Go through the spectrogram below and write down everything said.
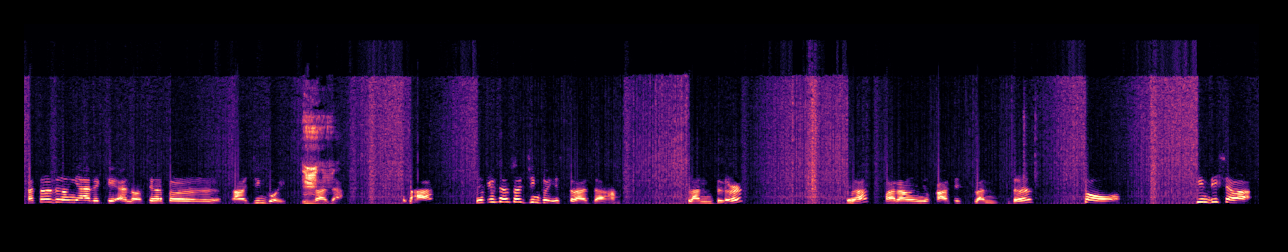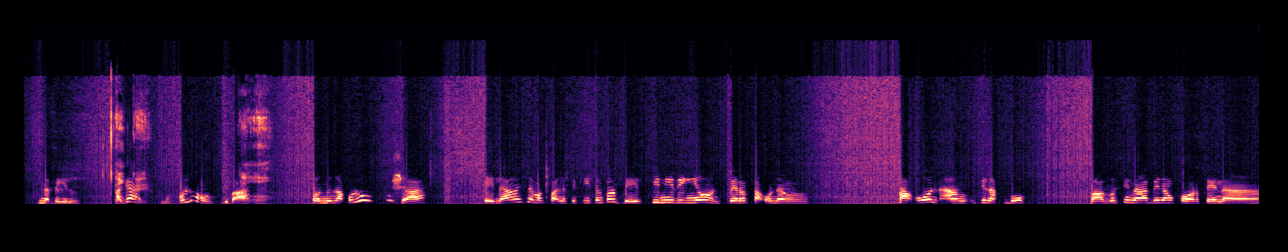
katulad na nangyari kay ano, Senator uh, Jinggoy Mhm. Estrada. Diba? Yung kay Senator Jinggoy Estrada, plunder, diba? Parang yung kaso is plunder. So, hindi siya na-bail. Agad, Okay. nakulong, di ba? Oo. So, nung nakulong siya, kailangan siya mag-file petition for bail, hiniring yon Pero taon ng taon ang itinakbo. Bago sinabi ng korte na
